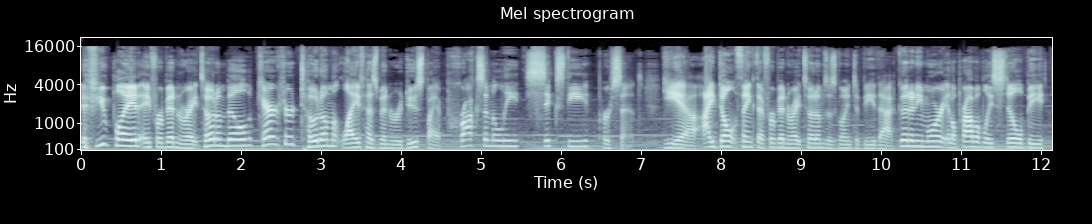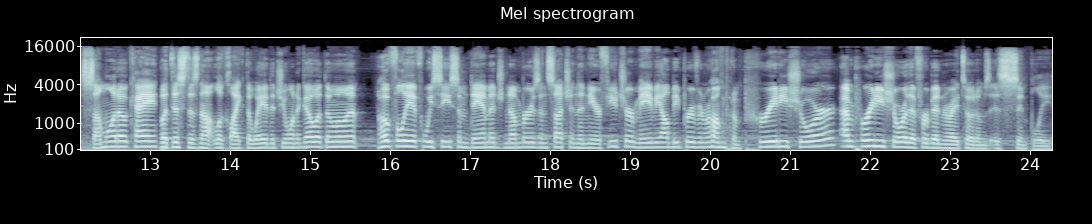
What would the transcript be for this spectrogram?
if you played a Forbidden Rite Totem build, character totem life has been reduced by approximately 60%. Yeah, I don't think that Forbidden Rite Totems is going to be that good anymore. It'll probably still be somewhat okay, but this does not look like the way that you want to go at the moment. Hopefully, if we see some damage numbers and such in the near future, maybe I'll be proven wrong, but I'm pretty sure, I'm pretty sure that Forbidden Rite Totems is simply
